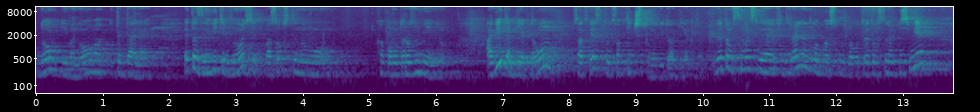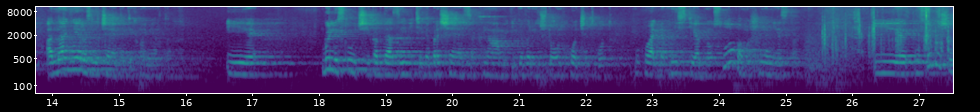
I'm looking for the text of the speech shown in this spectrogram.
дом Иванова и так далее. Это заявитель вносит по собственному какому-то разумению. А вид объекта, он соответствует фактическому виду объекта. В этом смысле Федеральная налоговая служба, вот в этом своем письме, она не различает этих моментов. И были случаи, когда заявитель обращается к нам и говорит, что он хочет вот буквально внести одно слово «машина место». И на сегодняшний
